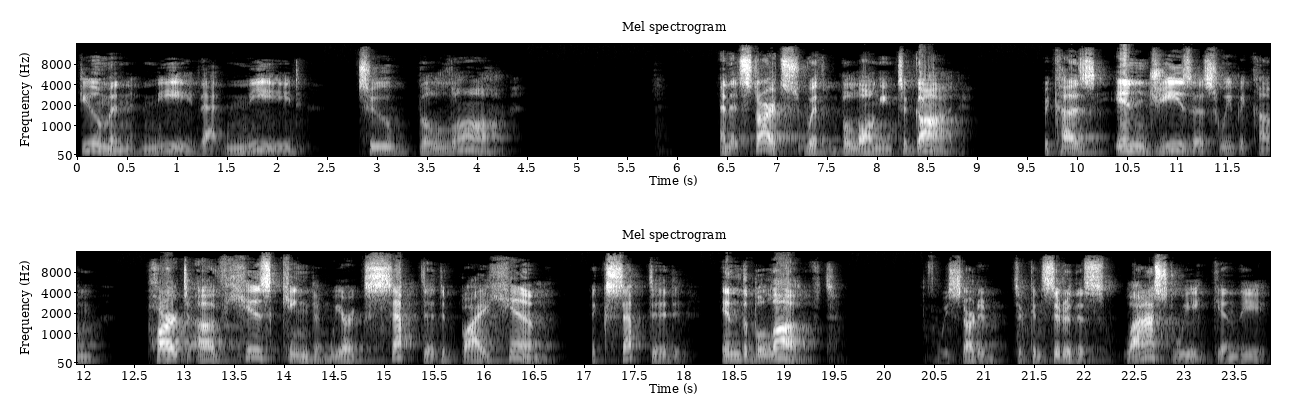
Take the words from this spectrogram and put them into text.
human need, that need to belong. And it starts with belonging to God. Because in Jesus, we become part of his kingdom. We are accepted by him, accepted in the beloved. We started to consider this last week in the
